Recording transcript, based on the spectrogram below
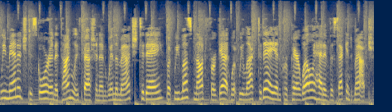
We managed to score in a timely fashion and win the match today, but we must not forget what we lacked today and prepare well ahead of the second match.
